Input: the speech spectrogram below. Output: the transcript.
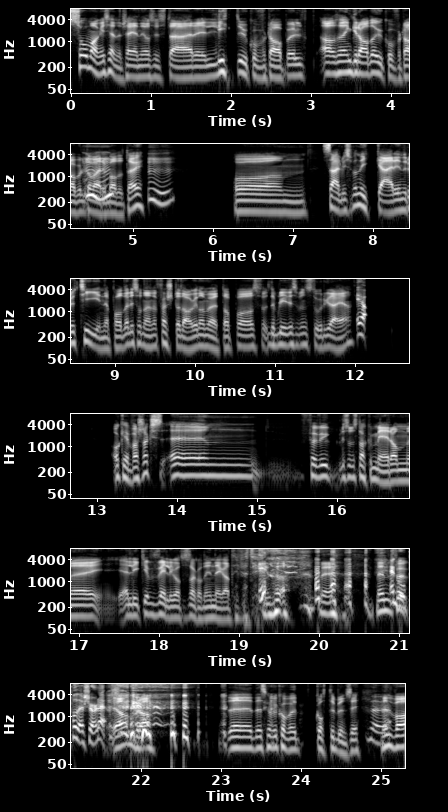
så mange kjenner seg igjen i og syns det er litt ukomfortabelt. Altså en grad av ukomfortabelt å være i Mhm. badetøy. Mhm. Og mm, særlig hvis man ikke er i en rutine på det, liksom den første dagen å møte opp og Det blir liksom en stor greie. Ja. Ok, hva slags eh, Før vi liksom snakker mer om eh, Jeg liker veldig godt å snakke om de negative tingene. Men, men Jeg er god på det sjøl, jeg. Ja, bra. Det, det skal vi komme godt til bunns i. Men hva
